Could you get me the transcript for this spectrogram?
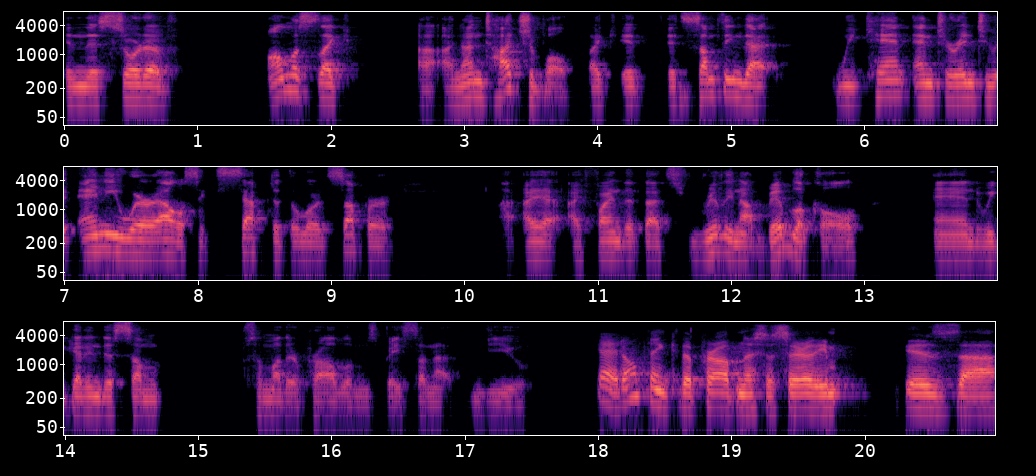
in this sort of almost like uh, an untouchable, like it, it's something that we can't enter into anywhere else except at the Lord's Supper. I, I find that that's really not biblical, and we get into some some other problems based on that view. Yeah, I don't think the problem necessarily is uh,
